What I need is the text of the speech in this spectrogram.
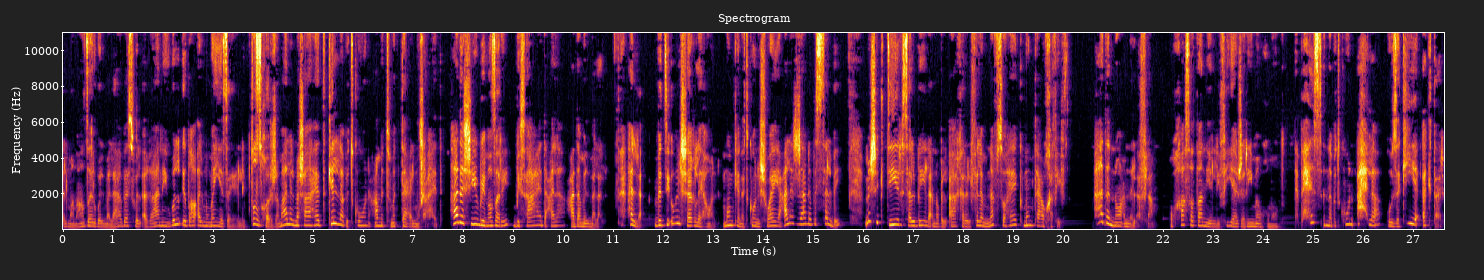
المناظر والملابس والأغاني والإضاءة المميزة يلي بتظهر جمال المشاهد كلها بتكون عم تمتع المشاهد. هذا الشيء بنظري بيساعد على عدم الملل. هلأ بدي أقول شغلة هون ممكن تكون شوي على الجانب السلبي مش كتير سلبي لأنه بالآخر الفيلم نفسه هيك ممتع وخفيف. هذا النوع من الأفلام وخاصة يلي فيها جريمة وغموض بحس إنها بتكون أحلى وذكية أكتر.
